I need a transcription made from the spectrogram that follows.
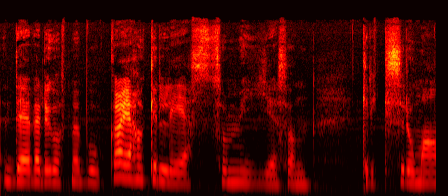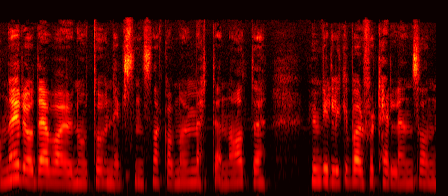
det veldig godt med boka. Jeg har ikke lest så mye sånn krigsromaner, og det var jo noe Tove Nilsen snakka om når vi møtte henne, at eh, hun ville ikke bare fortelle en sånn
